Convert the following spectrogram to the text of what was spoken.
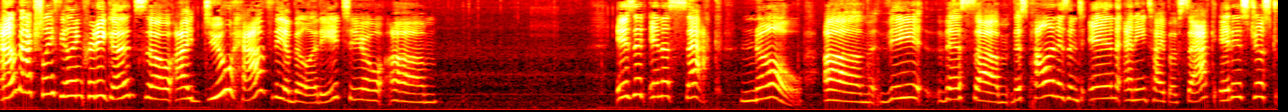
am actually feeling pretty good, so I do have the ability to um, is it in a sack? No. Um, the this um, this pollen isn't in any type of sack. It is just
